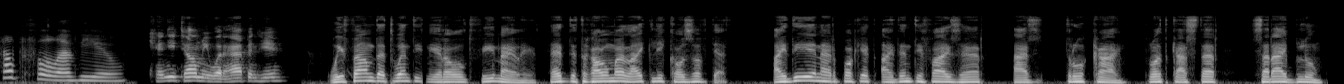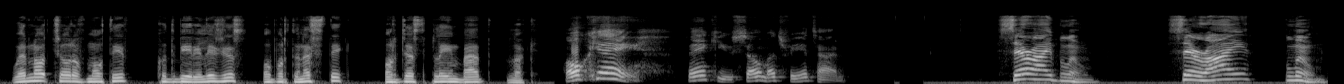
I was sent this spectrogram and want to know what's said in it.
helpful of you. Can you tell me what happened here? We found a 20 year old female here had the trauma likely cause of death. ID in her pocket identifies her as true crime broadcaster Sarai Bloom. We're not sure of motive, could be religious, opportunistic, or just plain bad luck. Okay. Thank you so much for your time. Sarai Bloom. Sarai Bloom.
